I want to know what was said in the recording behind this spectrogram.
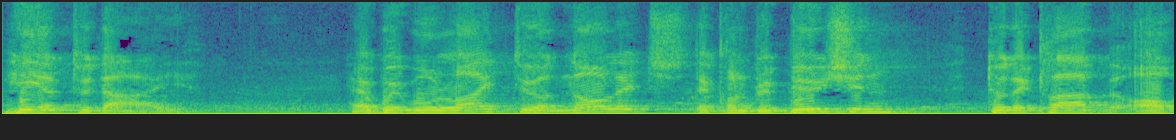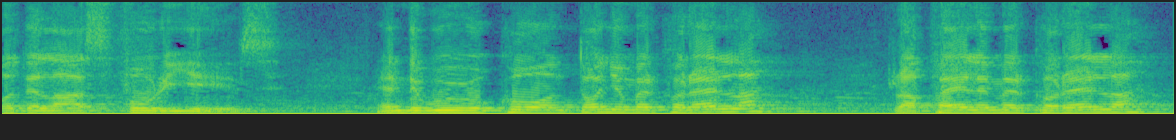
here today. And we would like to acknowledge the contribution to the club over the last 40 years. And we will call Antonio Mercorella, Raffaele Mercorella,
